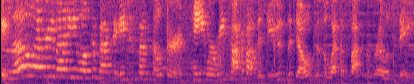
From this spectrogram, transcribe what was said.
Hello, everybody. Welcome back to Agents Unfiltered. Hey, where we talk about the do's, the don'ts, and the what the fucks of real estate.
